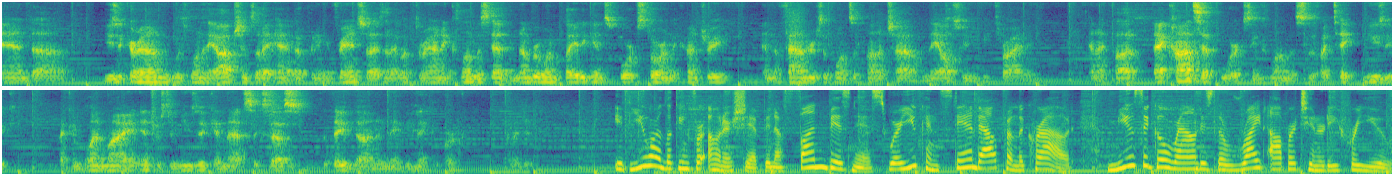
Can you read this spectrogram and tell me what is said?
And uh, Music Around was one of the options that I had opening a franchise. And I looked around, and Columbus had the number one Play It Again Sports store in the country, and the founders of Once Upon a Child, and they all seemed to be thriving. And I thought that concept works in Columbus. So if I take music, I can blend my interest in music and that success that they've done and maybe make it work. And I did. If you are looking for ownership in a fun business where you can stand out from the crowd, Music Go Round is the right opportunity for you.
